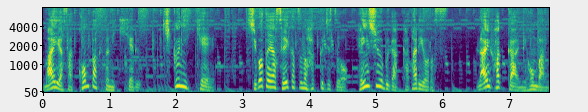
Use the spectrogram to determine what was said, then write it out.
毎朝コンパクトに聞ける「聞く日経」仕事や生活のハック術を編集部が語り下ろす。ライフハッカー日本版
